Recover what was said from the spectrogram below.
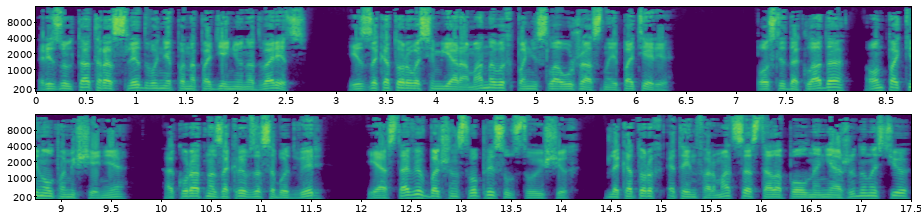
результаты расследования по нападению на дворец, из-за которого семья Романовых понесла ужасные потери. После доклада он покинул помещение, аккуратно закрыв за собой дверь и оставив большинство присутствующих, для которых эта информация стала полной неожиданностью,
